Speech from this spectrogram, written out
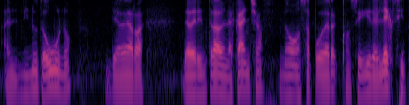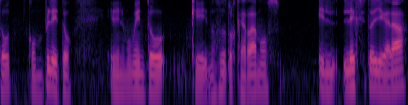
al minuto uno de haber de haber entrado en la cancha, no vamos a poder conseguir el éxito completo en el momento que nosotros querramos. El, éxito llegará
